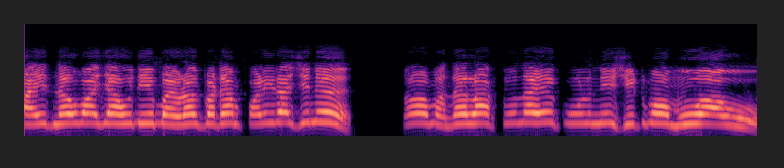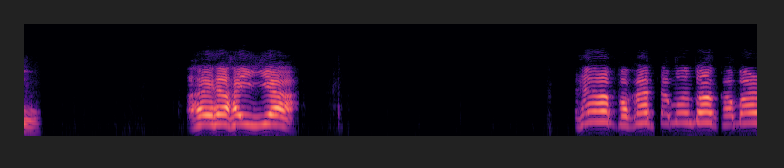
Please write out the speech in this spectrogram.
આઈ નવ વાગ્યા સુધી બૈરોજ પઠામ પડી રહેશે ને? તો મને લાગતું નહીં કુણની સીટમાં હું આવું. હૈયા. હે ભગત તમને તો ખબર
